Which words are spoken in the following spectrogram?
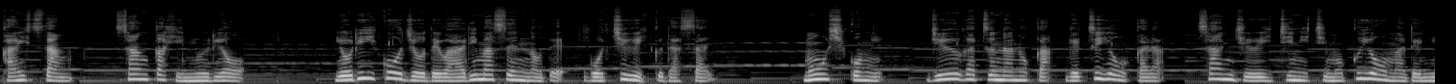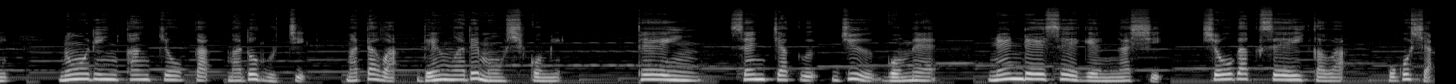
解散参加費無料。より工場ではありませんのでご注意ください。申し込み10月7日月曜から31日木曜までに農林環境課窓口または電話で申し込み。定員先着15名。年齢制限なし。小学生以下は保護者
